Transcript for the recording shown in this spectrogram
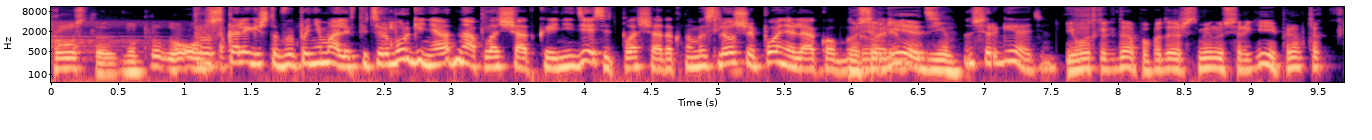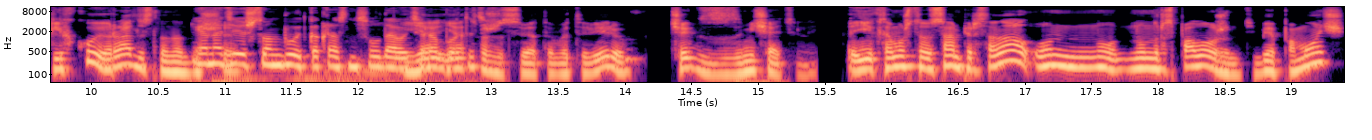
Просто. Ну, он... Просто, коллеги, чтобы вы понимали, в Петербурге не одна площадка и не 10 площадок, но мы с Лешей поняли, о ком мы но говорим. Сергей один. Ну, Сергей один. И вот когда попадаешь в смену Сергея, прям так легко и радостно на душе. Я надеюсь, что он будет как раз на солдауте я, работать. Я тоже свято в это верю. Человек замечательный. И к тому, что сам персонал, он, ну, он расположен тебе помочь,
